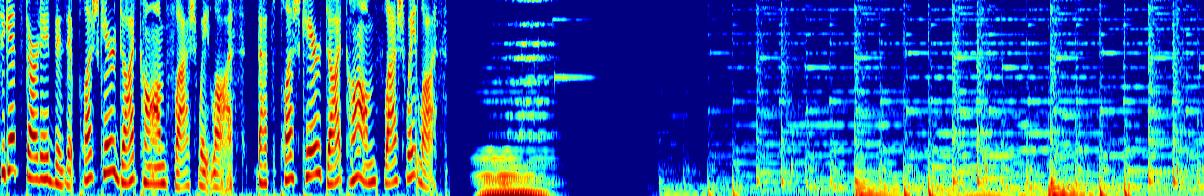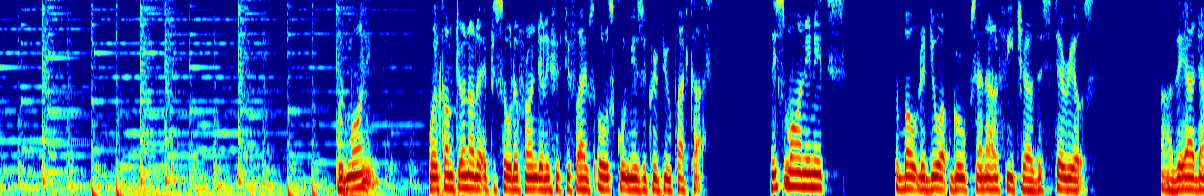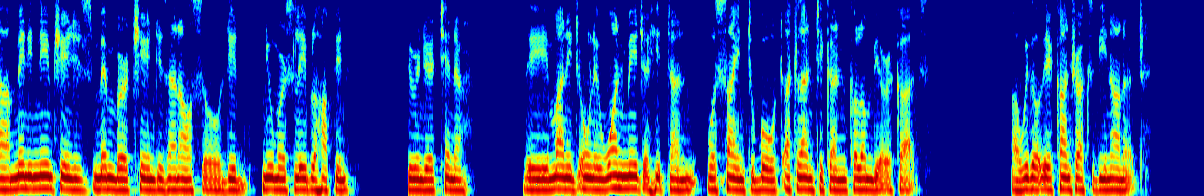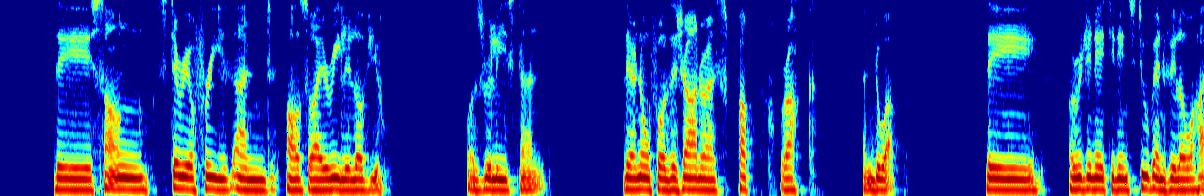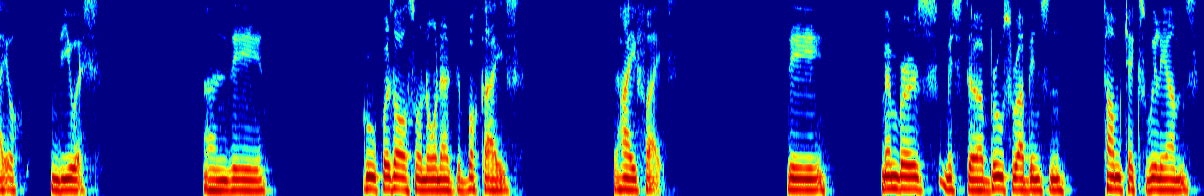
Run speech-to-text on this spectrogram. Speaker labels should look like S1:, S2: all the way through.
S1: To get started, visit plushcare.com slash weight loss. That's plushcare.com slash weight loss.
S2: Good morning. Welcome to another episode of Rondelle 55's Old School Music Review Podcast. This morning it's about the doo-wop groups and I'll feature the stereos. Uh, they had uh, many name changes, member changes, and also did numerous label hopping during their tenure. They managed only one major hit and was signed to both Atlantic and Columbia Records uh, without their contracts being honored. The song Stereo Freeze and also I Really Love You was released, and they're known for the genres pop, rock, and doo-wop. They originated in Steubenville, Ohio, in the US. And the group was also known as the Buckeyes, the Hi-Fi's. The members, Mr. Bruce Robinson, Tom Tex Williams,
